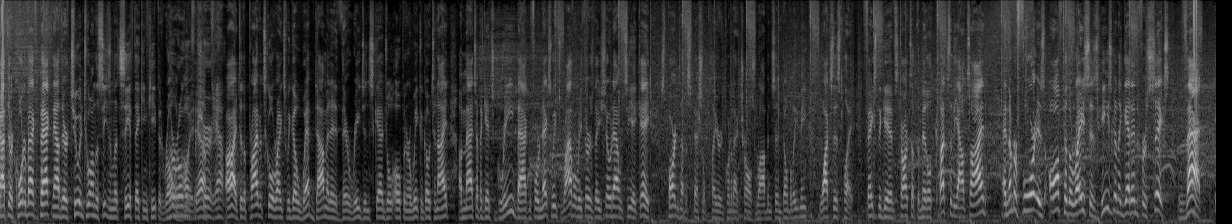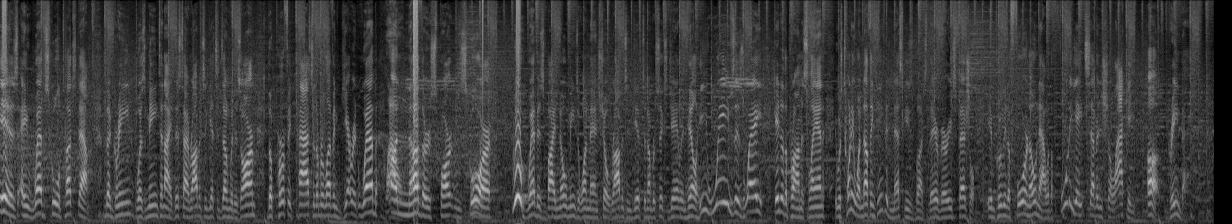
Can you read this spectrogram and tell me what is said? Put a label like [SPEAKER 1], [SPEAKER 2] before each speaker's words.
[SPEAKER 1] Got their quarterback back. Now they're two and two on the season. Let's see if they can keep it rolling.
[SPEAKER 2] They're rolling
[SPEAKER 1] Oh,
[SPEAKER 2] for sure, yeah.
[SPEAKER 1] All right, to the private school ranks we go. Webb dominated their region schedule opener a week ago tonight. A matchup against Greenback before next week's rivalry Thursday showdown with CAK. Spartans have a special player in quarterback Charles Robinson. Don't believe me? Watch this play. Fakes the give, starts up the middle, cuts to the outside, and number four is off to the races. He's going to get in for six. That is a Webb School touchdown. The green was mean tonight. This time Robinson gets it done with his arm. The perfect pass to number 11, Garrett Webb.
[SPEAKER 2] Wow.
[SPEAKER 1] Another Spartan score. Woo! Webb is by no means a one-man show. Robinson gives to number six, Jalen Hill. He weaves his way into the promised land. It was 21-0. David Meskey's bunch, they're very special, improving to 4-0 now with a 48-7 shellacking of Greenback.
